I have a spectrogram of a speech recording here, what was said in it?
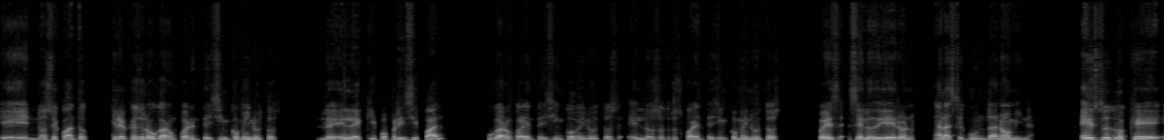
Eh, no sé cuánto, creo que solo jugaron 45 minutos. El equipo principal jugaron 45 minutos, en los otros 45 minutos pues se lo dieron a la segunda nómina. Eso es lo que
